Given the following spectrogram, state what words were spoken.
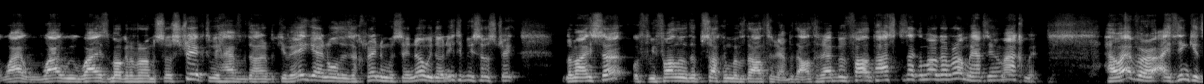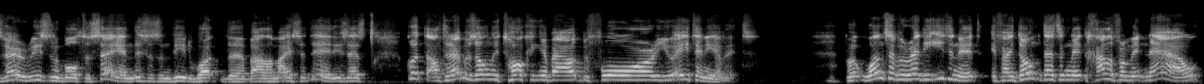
why why why is Magen Avraham so strict? We have the Rabbi Kiva and all these achronim who say no, we don't need to be so strict. Lamaisa, if we follow the psakim of the Alter Rebbe, the Alter Rebbe follow pasuk like the Magen Avraham, we have to be machmir. However, I think it's very reasonable to say, and this is indeed what the Baal HaMaisa did. He says, "Good, the Alter Rebbe is only talking about before you ate any of it." But once I've already eaten it, if I don't designate challah from it now,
